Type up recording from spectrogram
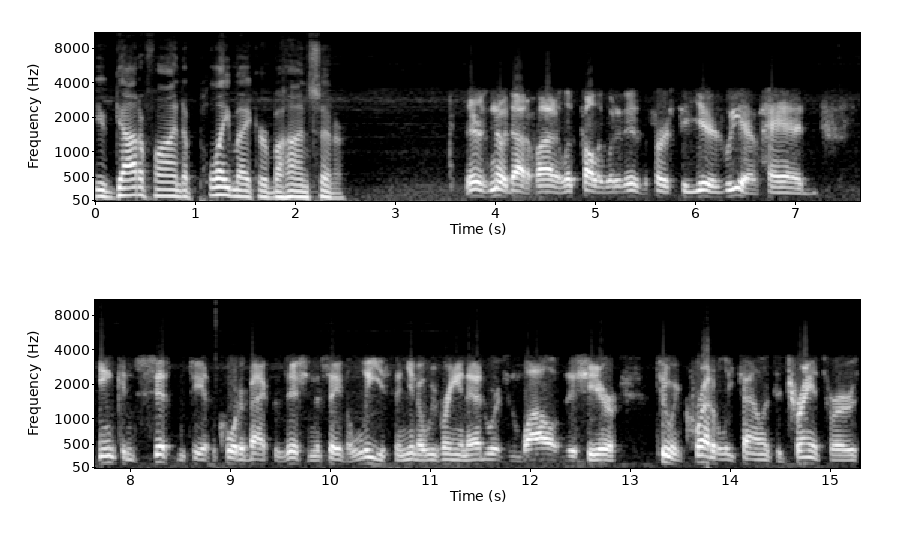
You've got to find a playmaker behind center. There's no doubt about it. Let's call it what it is. The first two years, we have had inconsistency at the quarterback position, to say the least. And, you know, we bring in Edwards and Wiles this year, two incredibly talented transfers.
